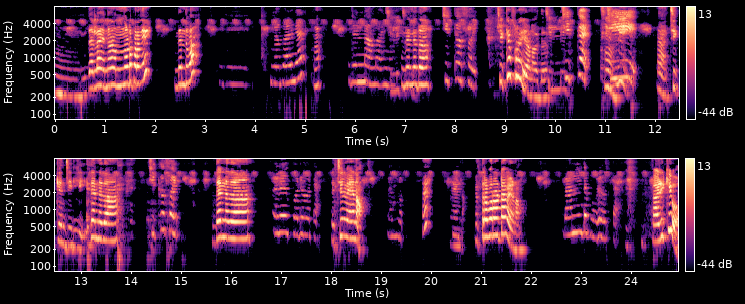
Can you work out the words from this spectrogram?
ഇതല്ല ഇതെല്ലാം എന്നാ ഒന്നുകൂടെ പറഞ്ഞേ. ഇതെന്തുവാ? ഇതെന്നതാ? Chicken fry. ചിക്കൻ ഫ്രൈ ആണോ ഇത്? ചിക്കൻ. ചില്ലി. ആ ചിക്കൻ ചില്ലി ഇതെന്നതാ? ചിക്കൻ ഫ്രൈ ഇതെന്നതാ? പൊറോട്ട. വേണോ? എത്ര പൊറോട്ട വേണം? കഴിക്കുവോ?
